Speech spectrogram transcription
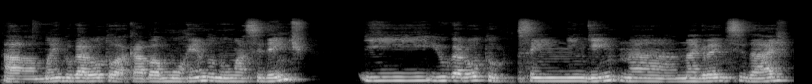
A mãe do garoto acaba morrendo num acidente e, e o garoto, sem ninguém na, na grande cidade,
